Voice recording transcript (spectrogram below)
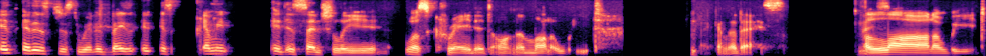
it, it is just weird. It basi- it is. I mean, it essentially was created on a model weed back in the days. A lot of weed.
